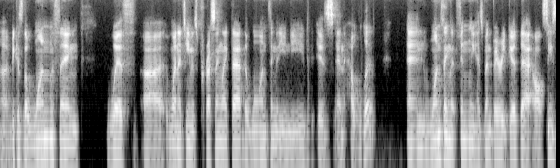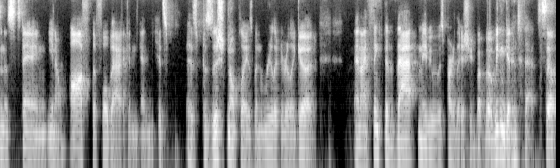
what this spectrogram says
uh, because the one thing with uh, when a team is pressing like that, the one thing that you need is an outlet. And one thing that Finlay has been very good at all season is staying, you know, off the fullback, and and its his positional play has been really really good. And I think that that maybe was part of the issue, but but we can get into that. So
